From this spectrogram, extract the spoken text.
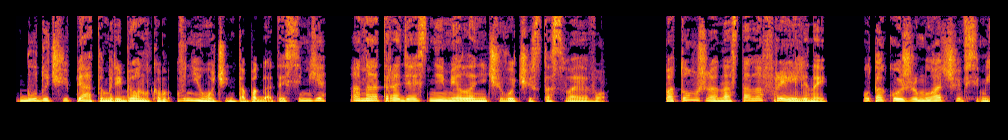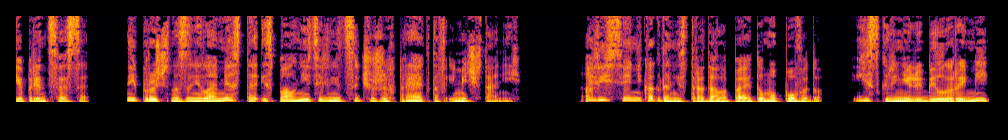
Будучи пятым ребенком в не очень-то богатой семье, она, отродясь, не имела ничего чисто своего. Потом же она стала фрейлиной у такой же младшей в семье принцессы и прочно заняла место исполнительницы чужих проектов и мечтаний. Алисия никогда не страдала по этому поводу, искренне любила Реми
